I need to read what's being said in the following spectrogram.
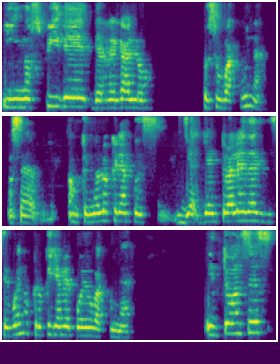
y nos pide de regalo pues su vacuna. O sea, aunque no lo crean, pues ya, entró a la edad y dice, bueno, creo que ya me puedo vacunar. Entonces,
